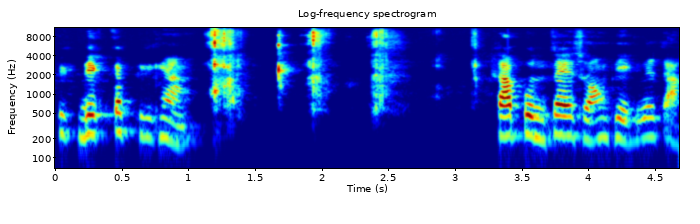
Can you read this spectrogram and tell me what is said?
พริกดิบกับพริกห้ง ตาปุ่นใส่สองพริกด้วยจ้ะ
